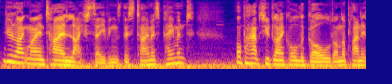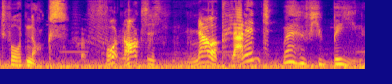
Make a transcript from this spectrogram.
Would you like my entire life savings this time as payment? Or perhaps you'd like all the gold on the planet Fort Knox? Fort Knox is now a planet? Where have you been?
